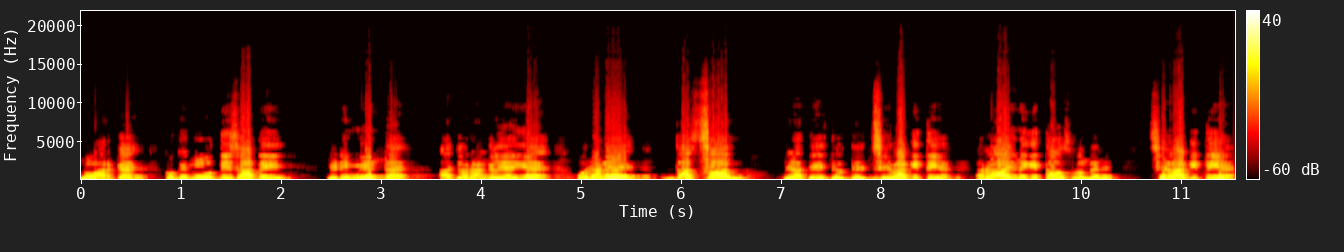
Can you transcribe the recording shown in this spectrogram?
ਮੁਬਾਰਕਾਂ। ਕਿਉਂਕਿ ਮੋਦੀ ਸਾਹਿਬ ਦੀ ਜਿਹੜੀ ਮਿਹਨਤ ਹੈ, ਅੱਜ ਉਹ ਰੰਗ ਲਿਆਈ ਹੈ। ਉਹਨਾਂ ਨੇ 10 ਸਾਲ ਜਿਹੜਾ ਦੇਸ਼ ਦੇ ਉੱਤੇ ਸੇਵਾ ਕੀਤੀ ਹੈ, ਰਾਜ ਨਹੀਂ ਕੀਤਾ ਉਸ ਬੰਦੇ ਨੇ, ਸੇਵਾ ਕੀਤੀ ਹੈ।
